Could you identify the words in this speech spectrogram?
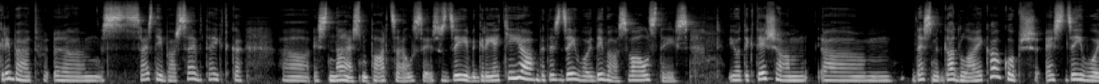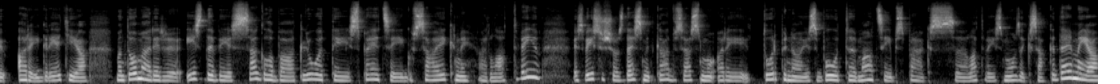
gribētu um, saistībā ar sevi teikt, ka uh, es neesmu pārcēlusies uz dzīvi Grieķijā, bet es dzīvoju divās valstīs. Uh, Jo tik tiešām um, desmit gadu laikā, kopš es dzīvoju arī Grieķijā, man tomēr ir izdevies saglabāt ļoti spēcīgu saikni ar Latviju. Es visus šos desmit gadus esmu arī turpinājusi būt mācību spēks Latvijas Mūzikas akadēmijā.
